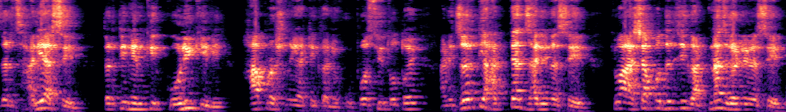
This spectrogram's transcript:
जर झाली असेल तर ती नेमकी कोणी केली? हा प्रश्न या ठिकाणी उपस्थित होतोय. आणि जर ती हत्याच झाली नसेल किंवा अशा पद्धतीची घटनाच घडली नसेल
